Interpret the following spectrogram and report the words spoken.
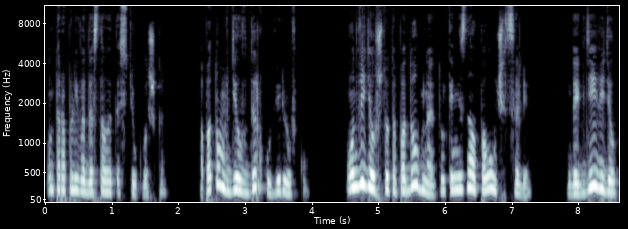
Он торопливо достал это стеклышко, а потом вдел в дырку веревку. Он видел что-то подобное, только не знал, получится ли. Да и где видел,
